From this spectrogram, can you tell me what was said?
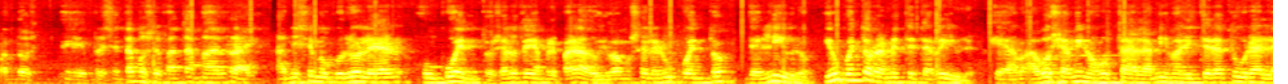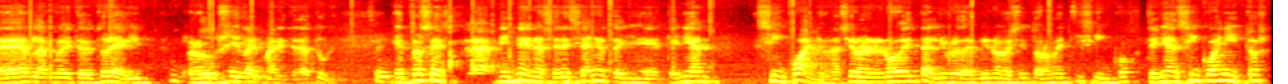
cuando eh, presentamos El Fantasma del Ray, a mí se me ocurrió leer un cuento, ya lo tenía preparado, y vamos a leer un cuento del libro, y un cuento realmente terrible. que a, vos y a mí nos gusta la misma literatura, leer la misma literatura y producir la misma literatura. Entonces, mis nenas en ese año tenían cinco años, nacieron en el 90, el libro de 1995, tenían cinco añitos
